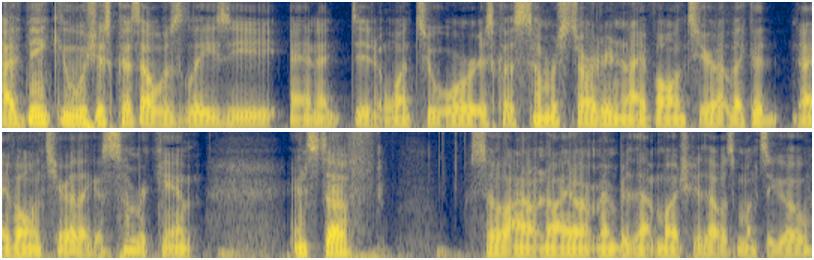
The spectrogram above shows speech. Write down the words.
I think it was just because I was lazy and I didn't want to, or it's because summer started and I volunteer at like a I volunteer at like a summer camp and stuff. So I don't know. I don't remember that much because that was months ago.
